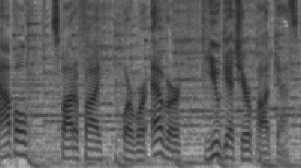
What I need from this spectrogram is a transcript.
Apple, Spotify, or wherever you get your podcast.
